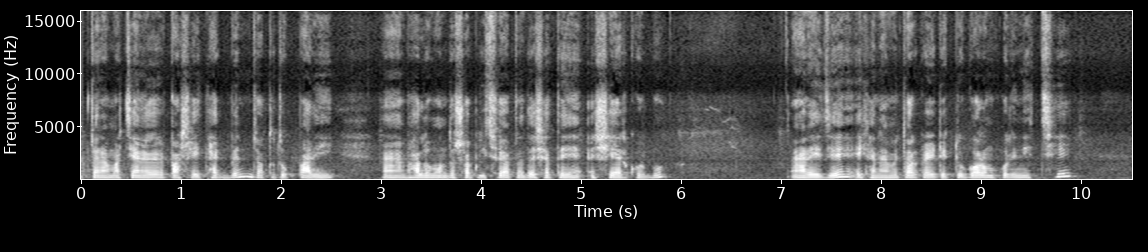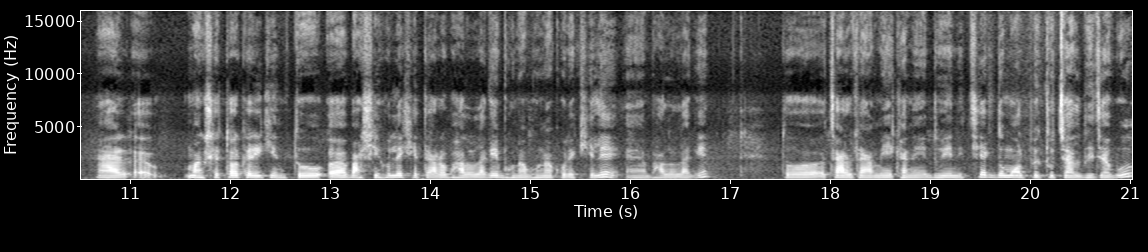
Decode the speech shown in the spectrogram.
আপনারা আমার চ্যানেলের পাশেই থাকবেন। যতটুকু পারি ভালো মন্দ সব কিছুই আপনাদের সাথে শেয়ার করব। আর এই যে, এখানে আমি তরকারিটা একটু গরম করে নিচ্ছি। আর মাংসের তরকারি কিন্তু বাসি হলে খেতে আরও ভালো লাগে, ভুনা ভুনা করে খেলে ভালো লাগে। তো চালটা আমি এখানে ধুয়ে নিচ্ছি। একদম অল্প একটু চাল ভেজাবো।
